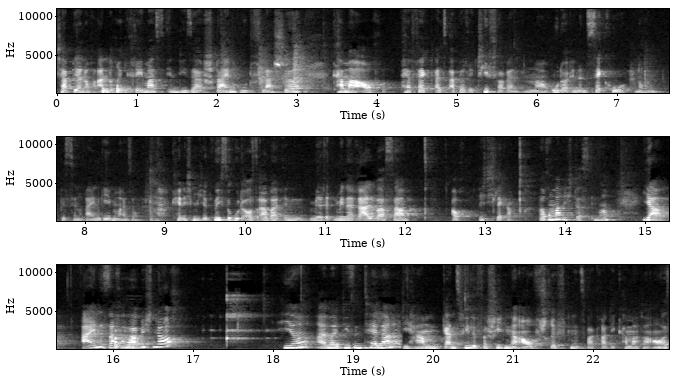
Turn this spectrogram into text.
Ich habe ja noch andere Cremas in dieser Steingutflasche. Kann man auch perfekt als Aperitif verwenden ne? oder in den Secco noch ein bisschen reingeben. Also kenne ich mich jetzt nicht so gut aus, aber in Mineralwasser auch richtig lecker. Warum mache ich das immer? Ja, eine Sache habe ich noch. Hier einmal diesen Teller. Die haben ganz viele verschiedene Aufschriften. Jetzt war gerade die Kamera aus.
